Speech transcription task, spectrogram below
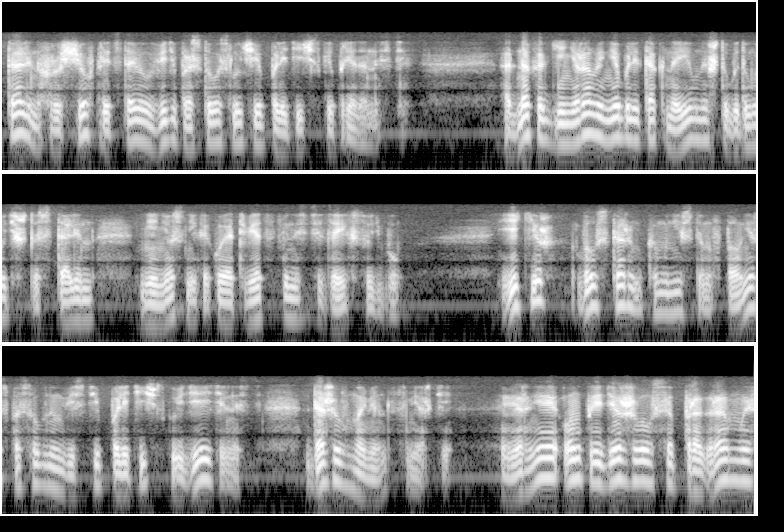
Сталин» Хрущев представил в виде простого случая политической преданности. Однако генералы не были так наивны, чтобы думать, что Сталин не нес никакой ответственности за их судьбу. Якир был старым коммунистом, вполне способным вести политическую деятельность даже в момент смерти. Вернее, он придерживался программы,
